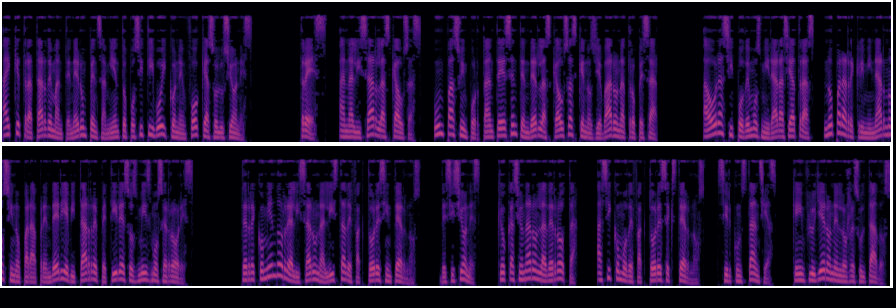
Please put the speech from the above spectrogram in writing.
Hay que tratar de mantener un pensamiento positivo y con enfoque a soluciones. 3. Analizar las causas. Un paso importante es entender las causas que nos llevaron a tropezar. Ahora sí podemos mirar hacia atrás, no para recriminarnos sino para aprender y evitar repetir esos mismos errores. Te recomiendo realizar una lista de factores internos, decisiones, que ocasionaron la derrota, así como de factores externos, circunstancias, que influyeron en los resultados.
